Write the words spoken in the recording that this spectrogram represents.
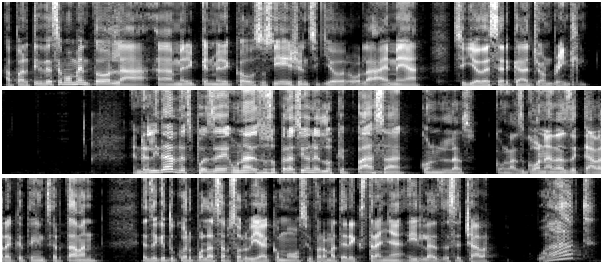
A partir de ese momento, la American Medical Association siguió, o la AMA, siguió de cerca a John Brinkley. En realidad, después de una de sus operaciones, lo que pasa con las, con las gónadas de cabra que te insertaban es de que tu cuerpo las absorbía como si fuera materia extraña y las desechaba. ¿What?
